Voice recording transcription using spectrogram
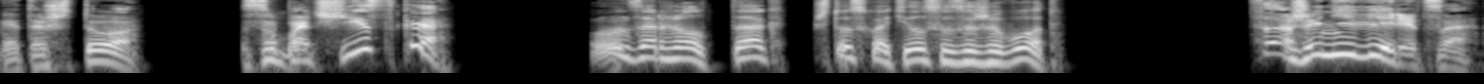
«Это что, зубочистка?» Он заржал так, что схватился за живот. «Даже не верится!»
